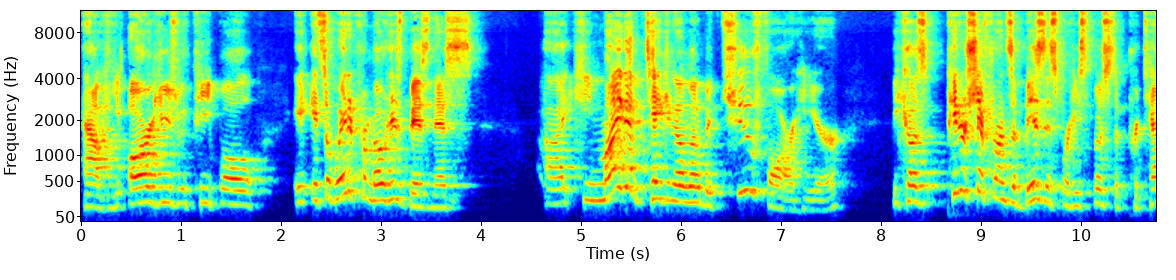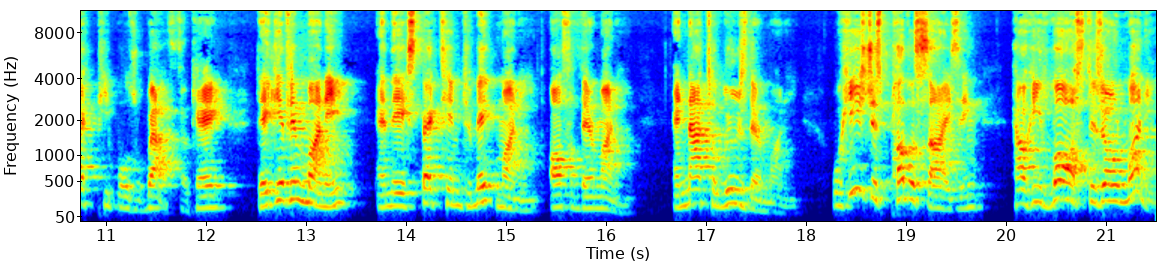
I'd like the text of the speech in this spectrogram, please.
how he argues with people. it's a way to promote his business. Uh, he might have taken it a little bit too far here because Peter Schiff runs a business where he's supposed to protect people's wealth. Okay. They give him money and they expect him to make money off of their money and not to lose their money. Well, he's just publicizing how he lost his own money,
